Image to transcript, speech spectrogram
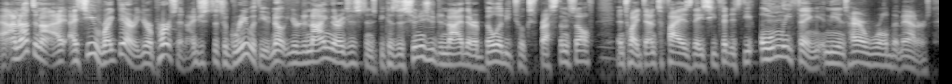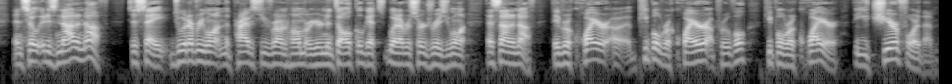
I'm not denying, I, I see you right there. You're a person. I just disagree with you. No, you're denying their existence because as soon as you deny their ability to express themselves and to identify as they see fit, it's the only thing in the entire world that matters. And so it is not enough to say, do whatever you want in the privacy of your own home, or you're an adult, go get whatever surgeries you want. That's not enough. They require, uh, people require approval. People require that you cheer for them.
